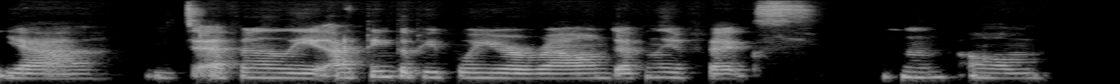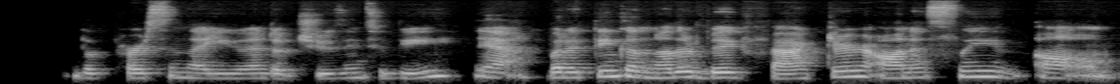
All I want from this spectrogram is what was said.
Yeah, definitely. I think the people you're around definitely affects Mhm. um the person that you end up choosing to be. Yeah. But I think another big factor, honestly, um,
